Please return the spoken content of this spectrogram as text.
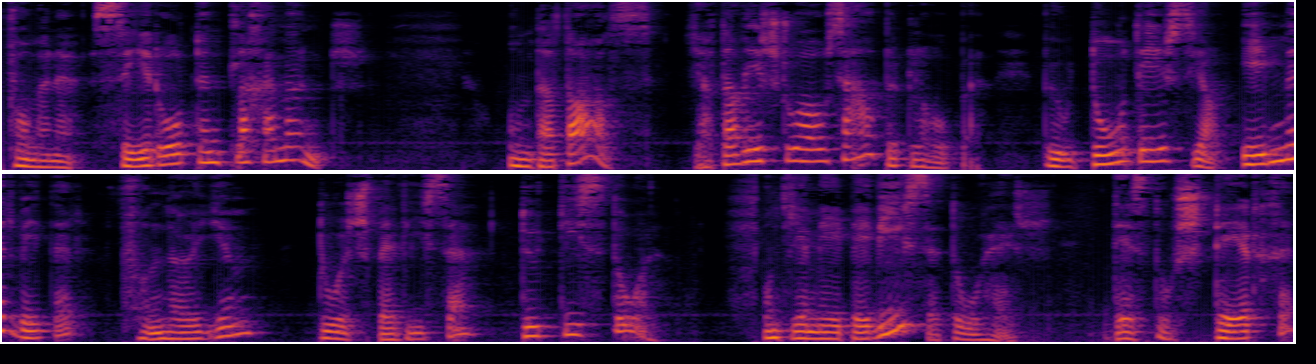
von einem sehr ordentlichen Mensch. Und an das, ja, da wirst du auch selber glauben, weil du dir's ja immer wieder von Neuem tust beweisen durch dein Tun. Und je mehr Beweise du hast, desto stärker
